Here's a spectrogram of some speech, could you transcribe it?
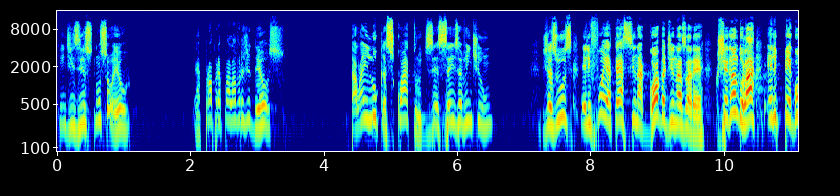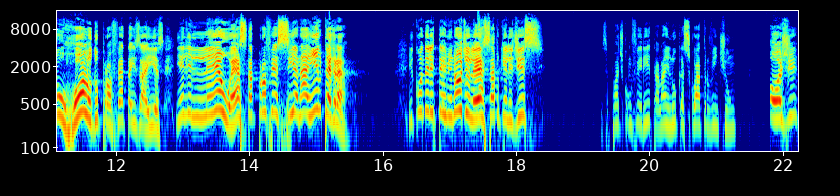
Quem diz isso não sou eu, é a própria palavra de Deus. Está lá em Lucas 4, 16 a 21. Jesus, ele foi até a sinagoga de Nazaré. Chegando lá, ele pegou o rolo do profeta Isaías e ele leu esta profecia na íntegra. E quando ele terminou de ler, sabe o que ele disse? Você pode conferir, está lá em Lucas 4, 21. Hoje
